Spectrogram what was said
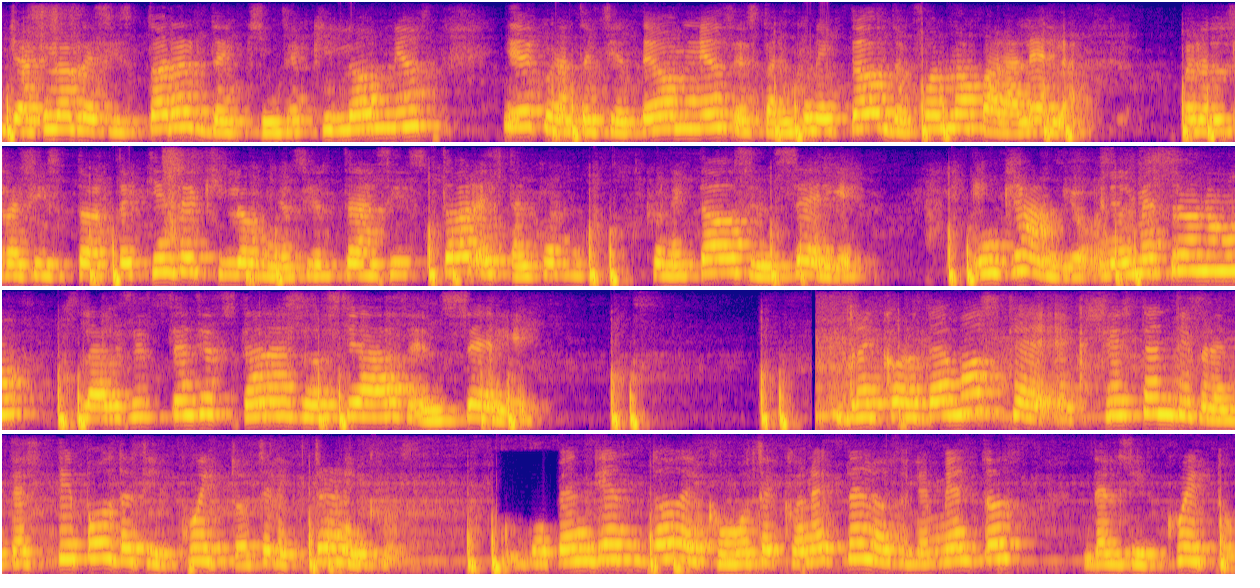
ya que los resistores de 15 kiloohmios y de 47 ohmios están conectados de forma paralela, pero el resistor de 15 kiloohmios y el transistor están conectados en serie. En cambio, en el metrónomo, las resistencias están asociadas en serie. Recordemos que existen diferentes tipos de circuitos electrónicos, dependiendo de cómo se conectan los elementos del circuito.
